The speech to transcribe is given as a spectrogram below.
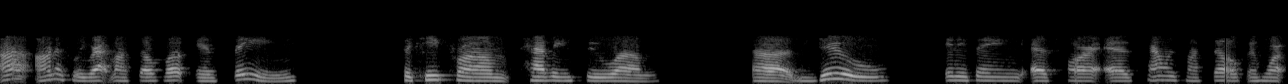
I honestly wrap myself up in things to keep from having to um, uh, do anything as far as challenge myself and what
